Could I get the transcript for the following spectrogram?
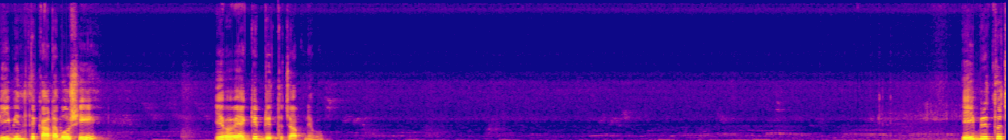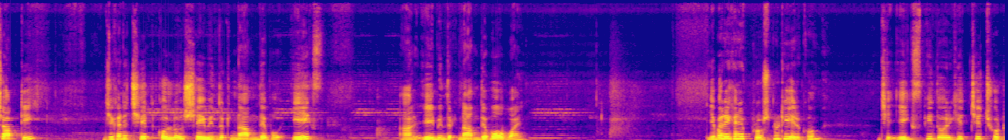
পি বিন্দুতে কাটা বসিয়ে এভাবে একটি বৃত্তচাপ নেব। এই বৃত্তচাপটি যেখানে ছেদ করল সেই বিন্দুটির নাম দেব এক্স আর এই বিন্দুটির নাম দেব ওয়াই এবার এখানে প্রশ্নটি এরকম যে এক্সপি দৈর্ঘ্যের চেয়ে ছোট,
